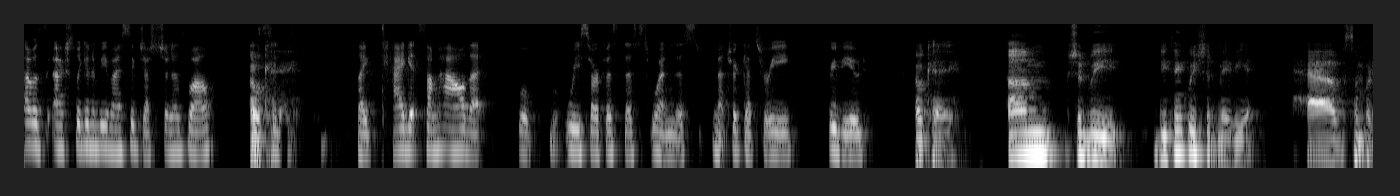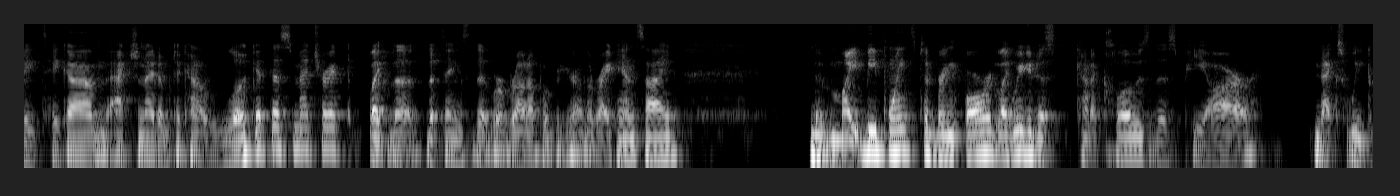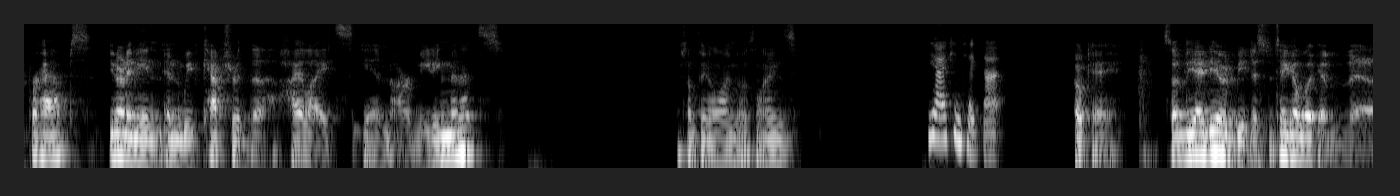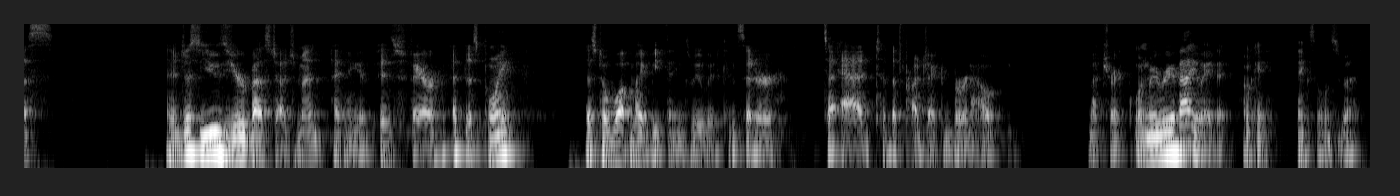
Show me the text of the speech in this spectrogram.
That was actually going to be my suggestion as well. to, Okay. Like tag it somehow that will resurface this when this metric gets re reviewed. Okay. Um, should we, do you think we should maybe have somebody take on the action item to kind of look at this metric, like the the things that were brought up over here on the right-hand side? That might be points to bring forward. Like we could just kind of close this PR next week, perhaps. You know what I mean? And we've captured the highlights in our meeting minutes or something along those lines. Yeah, I can take that. Okay. So the idea would be just to take a look at this and just use your best judgment. I think it is fair at this point as to what might be things we would consider to add to the project burnout metric when we reevaluate it. Okay. Thanks, Elizabeth.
